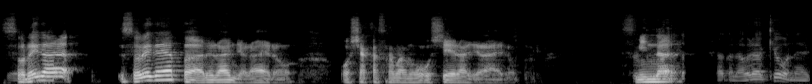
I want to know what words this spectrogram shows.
それが、それがやっぱあれなんじゃないの？お釈迦様の教えなんじゃないの？みんな。だから俺は今日ね、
